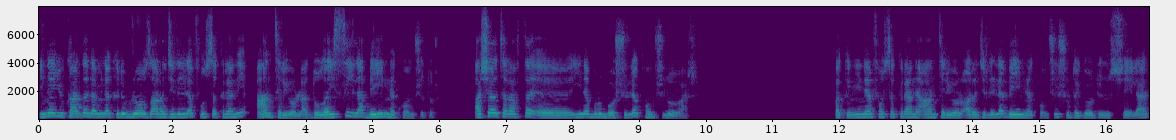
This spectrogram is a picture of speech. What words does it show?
Yine yukarıda lamina cribrosa aracılığıyla fossa crani anteriorla, dolayısıyla beyinle komşudur. Aşağı tarafta e, yine burun boşluğuyla komşuluğu var. Bakın yine fossa crani anterior aracılığıyla beyinle komşu. Şurada gördüğünüz şeyler.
